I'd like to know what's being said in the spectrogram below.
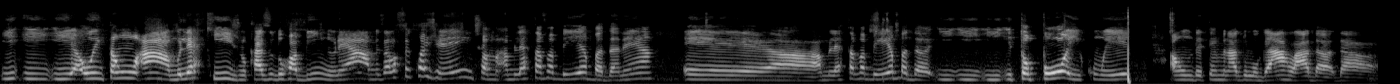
E, e, e, ou então, ah, a mulher quis, no caso do Robinho, né? Ah, mas ela foi com a gente, a, a mulher tava bêbada, né? É, a mulher tava bêbada e, e, e, topou ir com ele a um determinado lugar lá da, da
